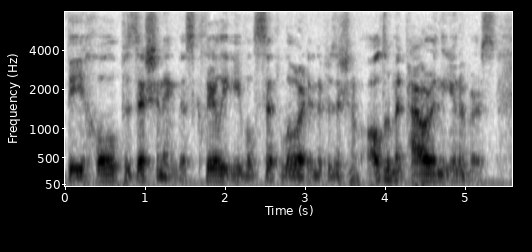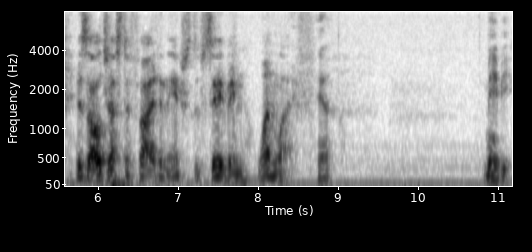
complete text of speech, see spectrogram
the whole positioning, this clearly evil Sith Lord in a position of ultimate power in the universe, is all justified in the interest of saving one life. Yeah. Maybe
